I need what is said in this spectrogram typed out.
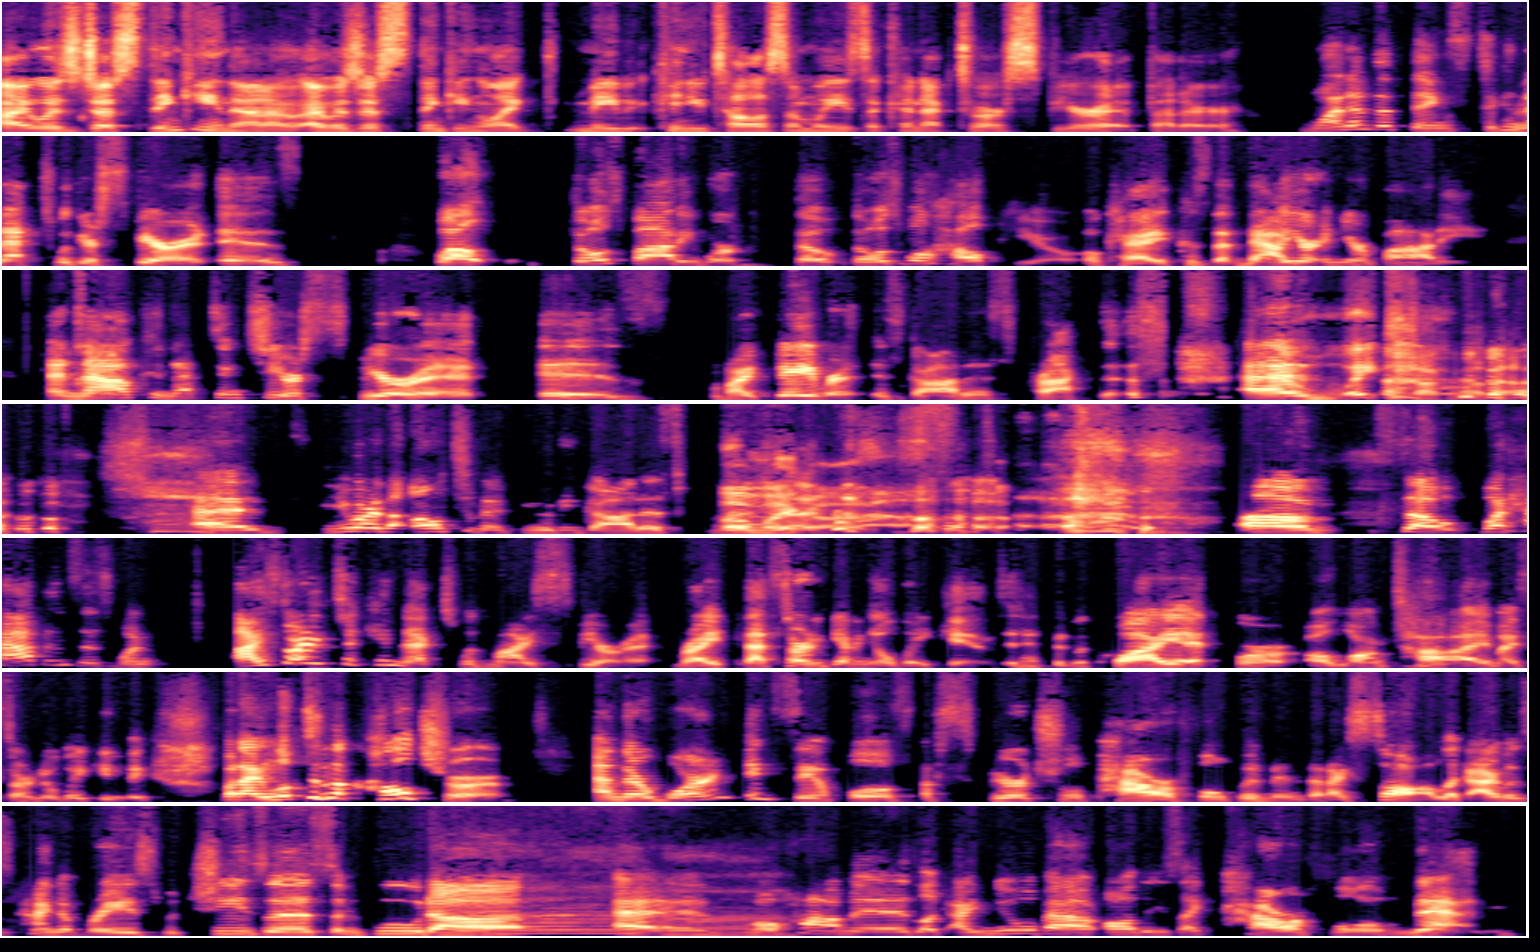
I was just thinking that. I, I was just thinking, like, maybe can you tell us some ways to connect to our spirit better? one of the things to connect with your spirit is well those body work th- those will help you okay because that now you're in your body and Okay. now connecting to your spirit is my favorite is goddess practice Can't wait to talk about that. and you are the ultimate beauty goddess Oh my Bridget. um, so what happens is when I started to connect with my spirit, right? That started getting awakened. It had been quiet for a long time. I started awakening. But I looked in the culture and there weren't examples of spiritual, powerful women that I saw. Like I was kind of raised with Jesus and Buddha and. Mohammed. Like I knew about all these like powerful men,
